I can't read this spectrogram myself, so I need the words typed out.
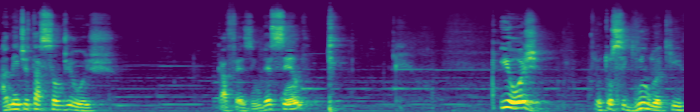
a meditação de hoje. Cafezinho descendo. E hoje eu estou seguindo aqui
